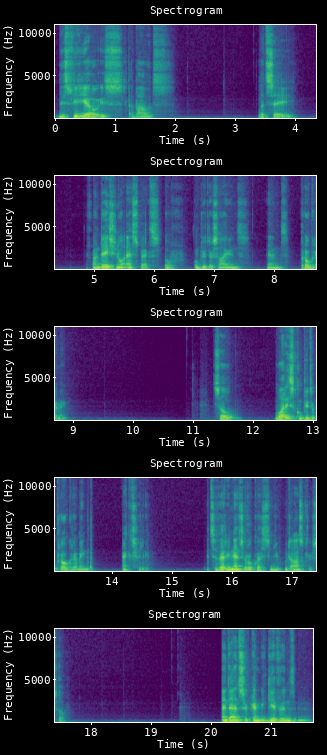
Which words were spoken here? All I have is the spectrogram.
this video is about, let's say, the foundational aspects of computer science and programming. So, what is computer programming actually? It's a very natural question you could ask yourself. And the answer can be given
